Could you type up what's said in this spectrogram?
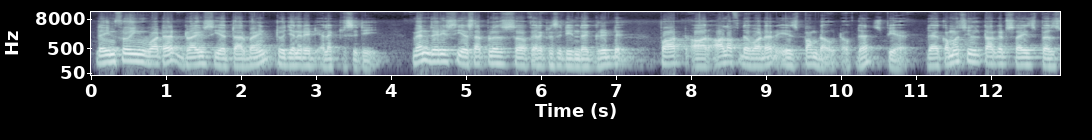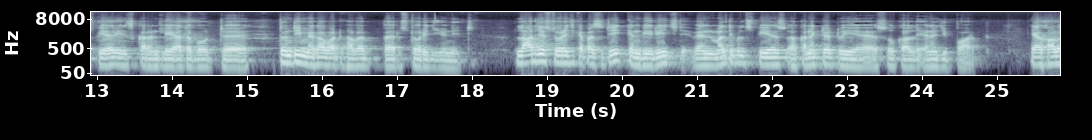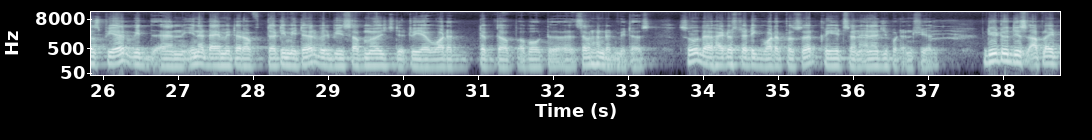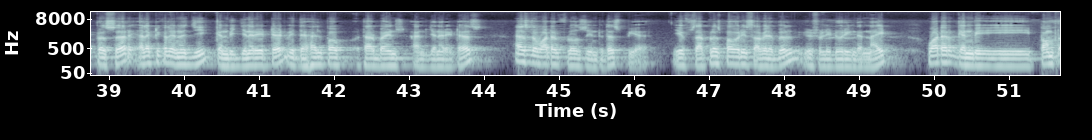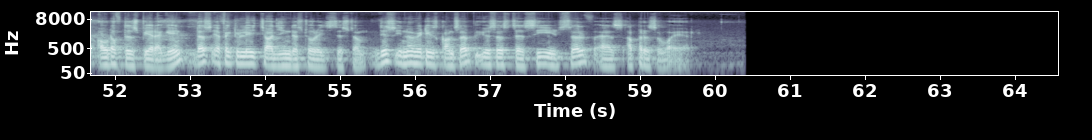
The inflowing water drives a turbine to generate electricity. When there is a surplus of electricity in the grid, part or all of the water is pumped out of the sphere. The commercial target size per sphere is currently at about uh, 20 megawatt hour per storage unit. Larger storage capacity can be reached when multiple spheres are connected to a so-called energy park. A hollow sphere with an inner diameter of 30 meter will be submerged to a water depth of about uh, 700 meters. So the hydrostatic water pressure creates an energy potential. Due to this applied pressure, electrical energy can be generated with the help of turbines and generators as the water flows into the sphere. If surplus power is available, usually during the night, water can be pumped out of the sphere again, thus effectively charging the storage system. This innovative concept uses the sea itself as upper reservoir.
